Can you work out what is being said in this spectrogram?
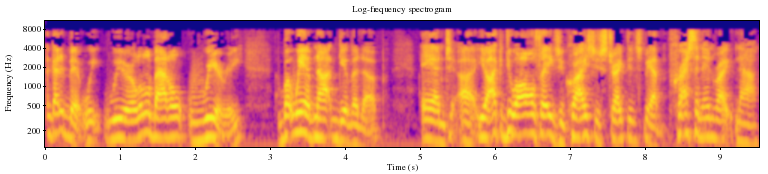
I got to admit, we we are a little battle weary, but we have not given up. And uh, you know, I can do all things through Christ who strengthens me. I'm pressing in right now,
